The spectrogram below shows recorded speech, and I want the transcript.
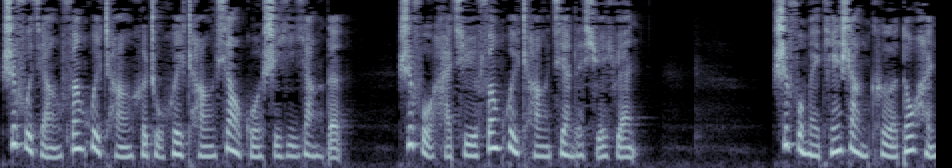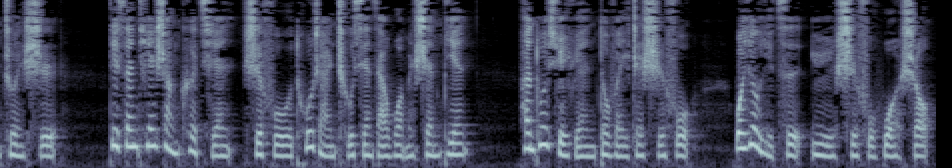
师傅讲分会场和主会场效果是一样的。师傅还去分会场见了学员。师傅每天上课都很准时。第三天上课前，师傅突然出现在我们身边，很多学员都围着师傅。我又一次与师傅握手。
